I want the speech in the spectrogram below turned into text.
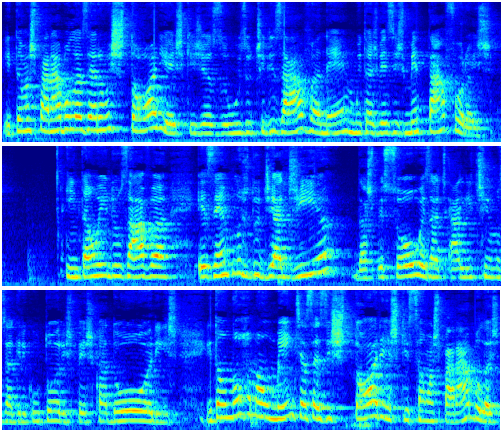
Então as parábolas eram histórias que Jesus utilizava, né, muitas vezes metáforas então ele usava exemplos do dia a dia das pessoas, ali tínhamos agricultores, pescadores. Então, normalmente, essas histórias que são as parábolas,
